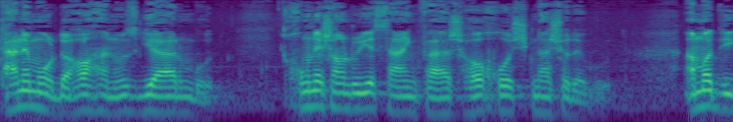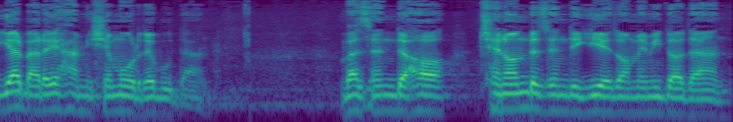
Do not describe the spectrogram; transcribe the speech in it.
تن مرده ها هنوز گرم بود. خونشان روی سنگ فرش ها خشک نشده بود. اما دیگر برای همیشه مرده بودند. و زنده ها چنان به زندگی ادامه می‌دادند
